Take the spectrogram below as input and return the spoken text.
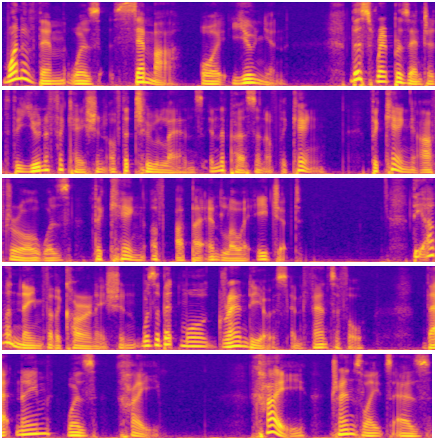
One of them was Sema, or union. This represented the unification of the two lands in the person of the king. The king, after all, was the king of Upper and Lower Egypt. The other name for the coronation was a bit more grandiose and fanciful. That name was Chai. Chai translates as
